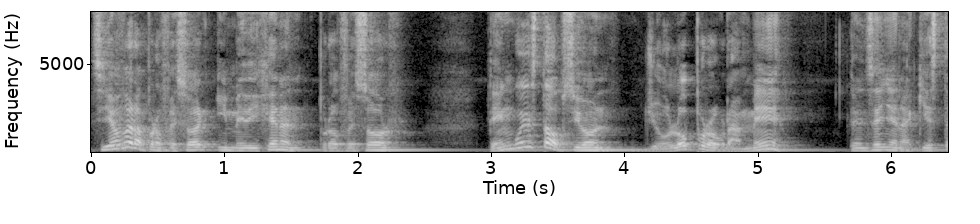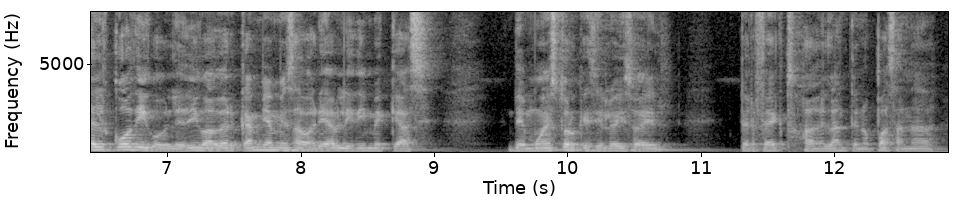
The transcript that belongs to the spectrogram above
Si yo fuera profesor y me dijeran, profesor, tengo esta opción, yo lo programé. Te enseñan, aquí está el código. Le digo, a ver, cámbiame esa variable y dime qué hace. Demuestro que sí lo hizo él. Perfecto, adelante, no pasa nada.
